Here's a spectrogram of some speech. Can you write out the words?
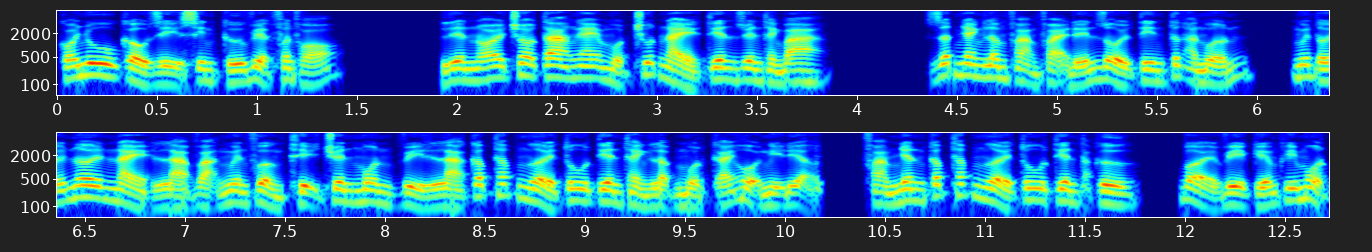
có nhu cầu gì xin cứ việc phân phó. Liền nói cho ta nghe một chút này tiên duyên thành ba rất nhanh lâm phàm phải đến rồi tin tức hắn muốn, nguyên tới nơi này là vạn nguyên phường thị chuyên môn vì là cấp thấp người tu tiên thành lập một cái hội nghị địa, phàm nhân cấp thấp người tu tiên tạc cư, bởi vì kiếm khí một,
